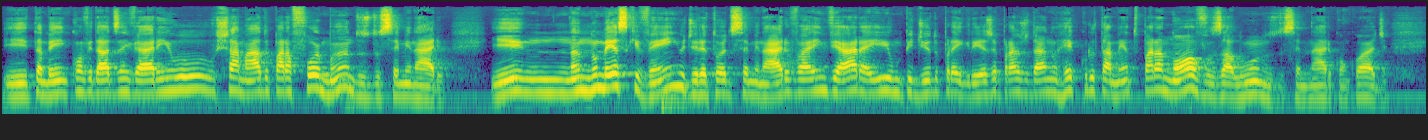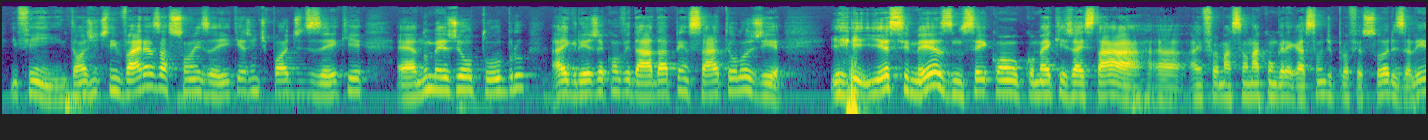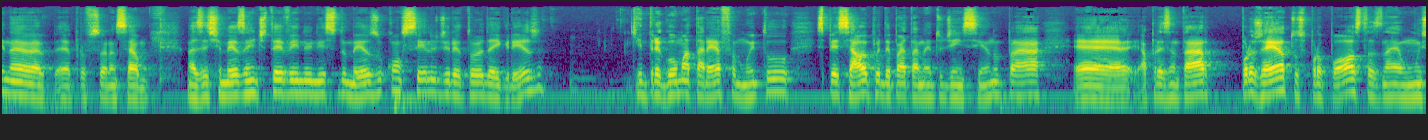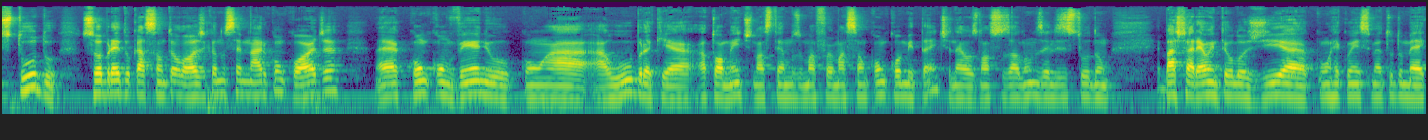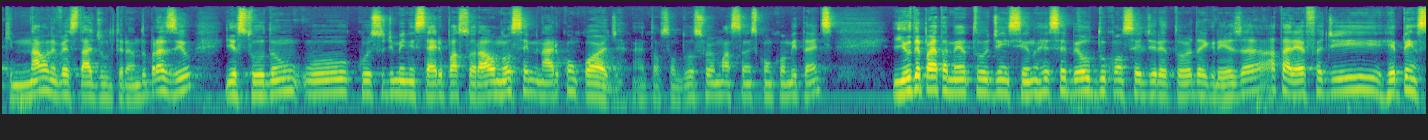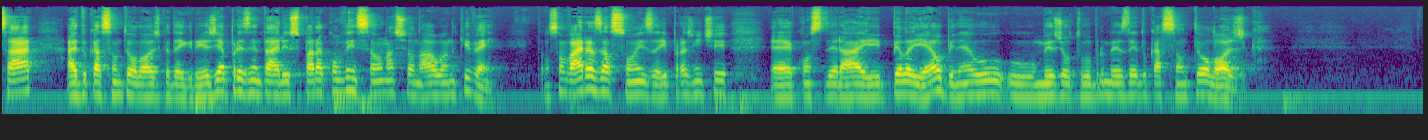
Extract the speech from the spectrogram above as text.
E também convidados a enviarem o chamado para formandos do seminário. E no mês que vem, o diretor do seminário vai enviar aí um pedido para a igreja para ajudar no recrutamento para novos alunos do Seminário Concórdia. Enfim, então a gente tem várias ações aí que a gente pode dizer que é, no mês de outubro a igreja é convidada a pensar a teologia. E, e, esse mês, não sei como, como é que já está a, a, informação na congregação de professores ali, né, é, professor Anselmo? Mas este mês a gente teve no início do mês o conselho diretor da igreja, que entregou uma tarefa muito especial para o departamento de ensino para é, apresentar projetos, propostas, né, um estudo sobre a educação teológica no Seminário Concórdia, né, com convênio com a, a UBRA, que é, atualmente nós temos uma formação concomitante, né, os nossos alunos eles estudam bacharel em teologia com reconhecimento do MEC na Universidade Luterana do Brasil e estudam o curso de ministério pastoral no Seminário Concórdia. Né? Então são duas formações concomitantes e o departamento de ensino recebeu do conselho diretor da igreja a tarefa de repensar a educação teológica da igreja e apresentar isso para a convenção nacional ano que vem. Então são várias ações aí para a gente é, considerar aí pela IELB né, o, o mês de outubro, o mês da educação teológica.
